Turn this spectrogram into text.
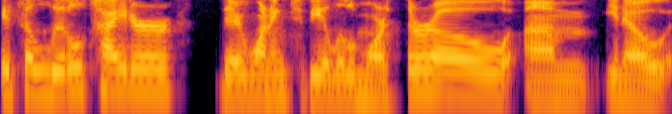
it's a little tighter. They're wanting to be a little more thorough. Um, you know,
